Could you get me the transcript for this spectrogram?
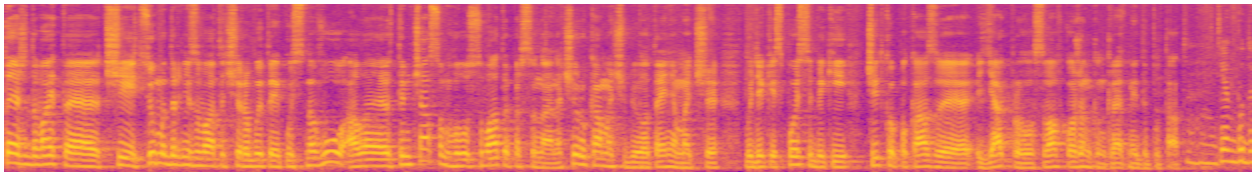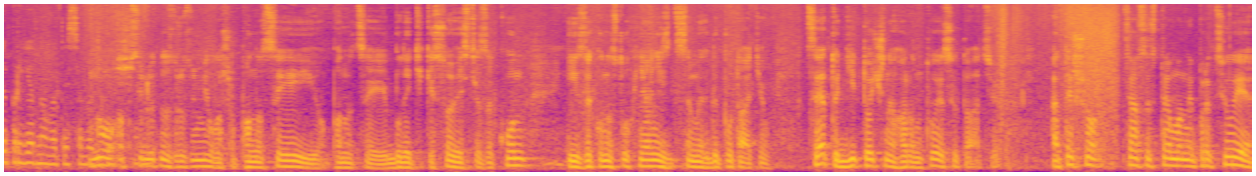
Теж давайте чи цю модернізувати, чи робити якусь нову, але тим часом голосувати персонально, чи руками, чи бюлетенями, чи будь-який спосіб, який чітко показує, як проголосував кожен конкретний депутат. Як буде приєднуватися Ну абсолютно зрозуміло, що панацеєю, панацеєю буде тільки совість і закон і законослухняність самих депутатів. Це тоді точно гарантує ситуацію. А те, що ця система не працює,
